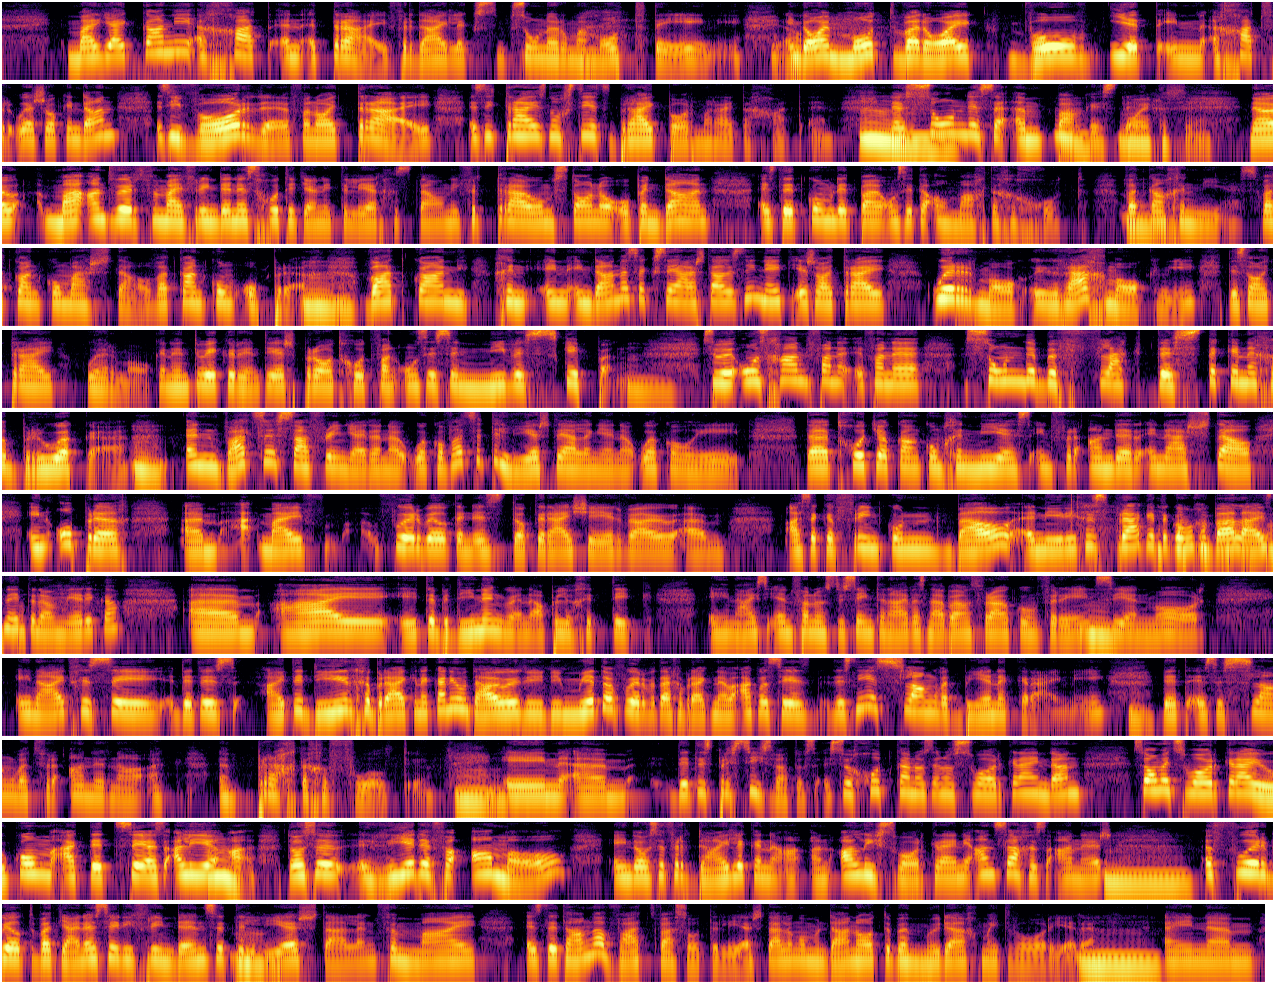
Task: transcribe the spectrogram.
Maar jy kan nie 'n gat in 'n trei verduidelik sonder om 'n mot te hê nie. Ja. En daai mot wat daai wol eet en 'n gat veroorsaak en dan is die waarde van daai trei, is die trei is nog steeds bruikbaar maar hy het 'n gat in. Mm. Nou sonde se impak mm, is dit. Mooi gesê. Nou my antwoord vir my vriendin is God het jou nie teleurgestel nie. Vertrou hom, staan nou op en dan is dit kom dit by ons het 'n almagtige God wat mm. kan genees, wat kan kom herstel, wat kan kom oprig, mm. wat kan gen, en en dan as ek sê herstel is nie net eers daai trei oormaak, regmaak nie, dis daai trei oormaak. En in 2 Korintiërs praat God van ons is 'n nuwe skepping. Mm. So ons gaan van van 'n sondebevlekte, stikkende gebroke mm. in watse suffering jy dan nou ook al watse teleurstelling jy nou ook al het, dat God jou kan kom genees en verander en herstel en oprig. Um my voorbeeld en dis Dr. Reisher wou um as ek 'n vriend kon bel in hierdie gesprek het ek hom gebel, hy's net in Amerika. Ehm um, hy het 'n bediening in apologetiek en hy's een van ons dosente en hy was nou by ons vroue konferensie mm. in Maart. En hy het gesê dit is hy het 'n dier gebruik en ek kan nie onthou die die metafoor wat hy gebruik nou ek wil sê dis nie 'n slang wat bene kry nie. Mm. Dit is 'n slang wat verander na 'n 'n pragtige voël toe. Mm. En ehm um, dit is presies wat ons is. So God kan ons in ons swaar kry en dan saam met swaar kry, hoekom ek dit sê as al die mm. daar's 'n rede vir almal en daar's 'n verduideliking aan, aan al die swaar kry en die aansag is anders. 'n mm. Voorbeeld wat jy nou sê die vriendin se mm. teleurstelling mm. vir my is dit hang af wat was haar teleurstelling om dan haar te bemoedig met waarhede. Mm. En ehm um,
